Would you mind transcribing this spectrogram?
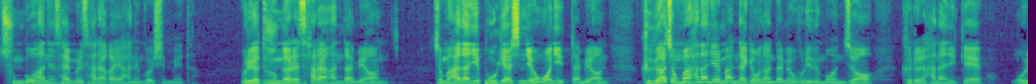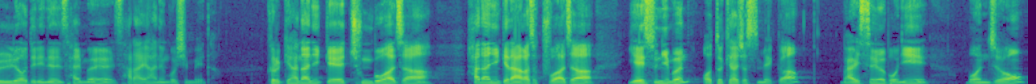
중보하는 삶을 살아가야 하는 것입니다. 우리가 누군가를 사랑한다면 정말 하나님이 보게 하신 영혼이 있다면 그가 정말 하나님을 만나기 원한다면 우리는 먼저 그를 하나님께 올려드리는 삶을 살아야 하는 것입니다. 그렇게 하나님께 중보하자, 하나님께 나가서 구하자 예수님은 어떻게 하셨습니까? 말씀을 보니 먼저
